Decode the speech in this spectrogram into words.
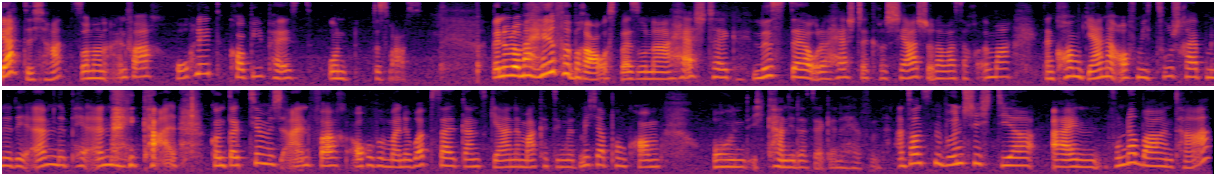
fertig hat, sondern einfach hochlädt, Copy, Paste und das war's. Wenn du da mal Hilfe brauchst bei so einer Hashtag-Liste oder Hashtag-Recherche oder was auch immer, dann komm gerne auf mich zu, schreib mir eine DM, eine PM, egal. Kontaktiere mich einfach auch über meine Website ganz gerne, marketingmitmicha.com und ich kann dir da sehr gerne helfen. Ansonsten wünsche ich dir einen wunderbaren Tag.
